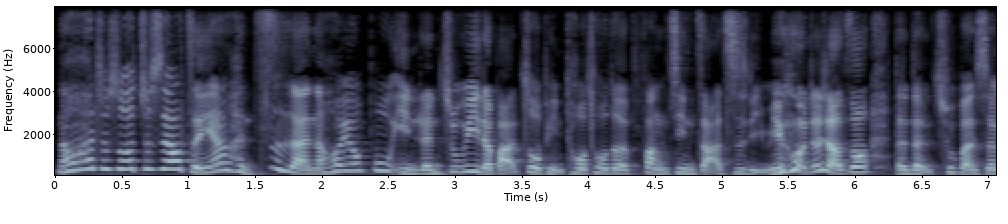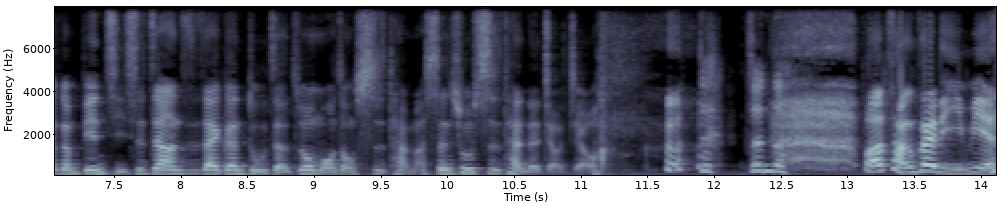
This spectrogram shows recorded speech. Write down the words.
然后他就说，就是要怎样很自然，然后又不引人注意的把作品偷偷的放进杂志里面。我就想说，等等，出版社跟编辑是这样子在跟读者做某种试探嘛？伸出试探的脚脚。对，真的，把它藏在里面。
